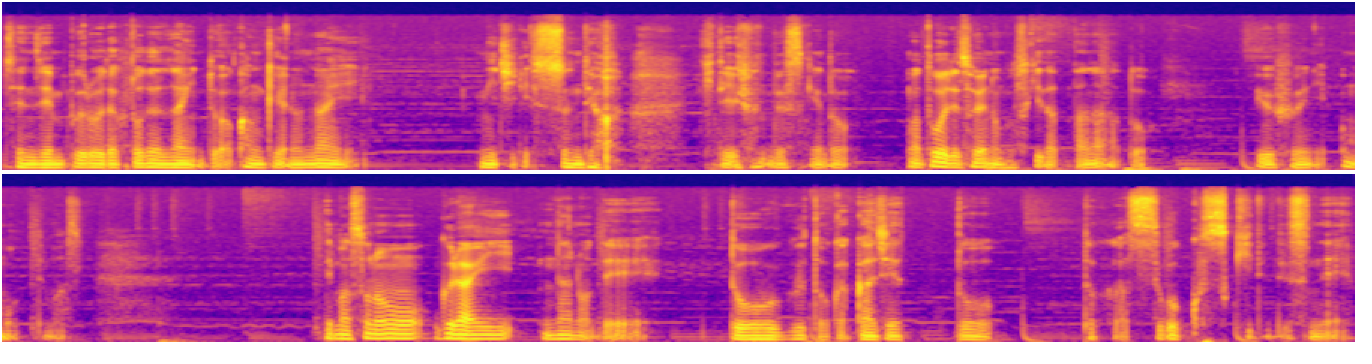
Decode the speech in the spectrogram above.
全然プロダクトデザインとは関係のない道に進んでは きているんですけど、まあ、当時そういうのも好きだったなというふうに思ってます。で、まあそのぐらいなので、道具とかガジェットとかがすごく好きでですね。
